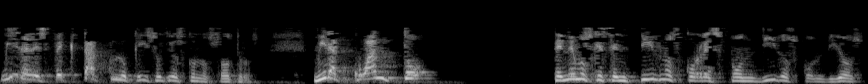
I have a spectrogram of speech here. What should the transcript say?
Mira el espectáculo que hizo Dios con nosotros. Mira cuánto tenemos que sentirnos correspondidos con Dios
